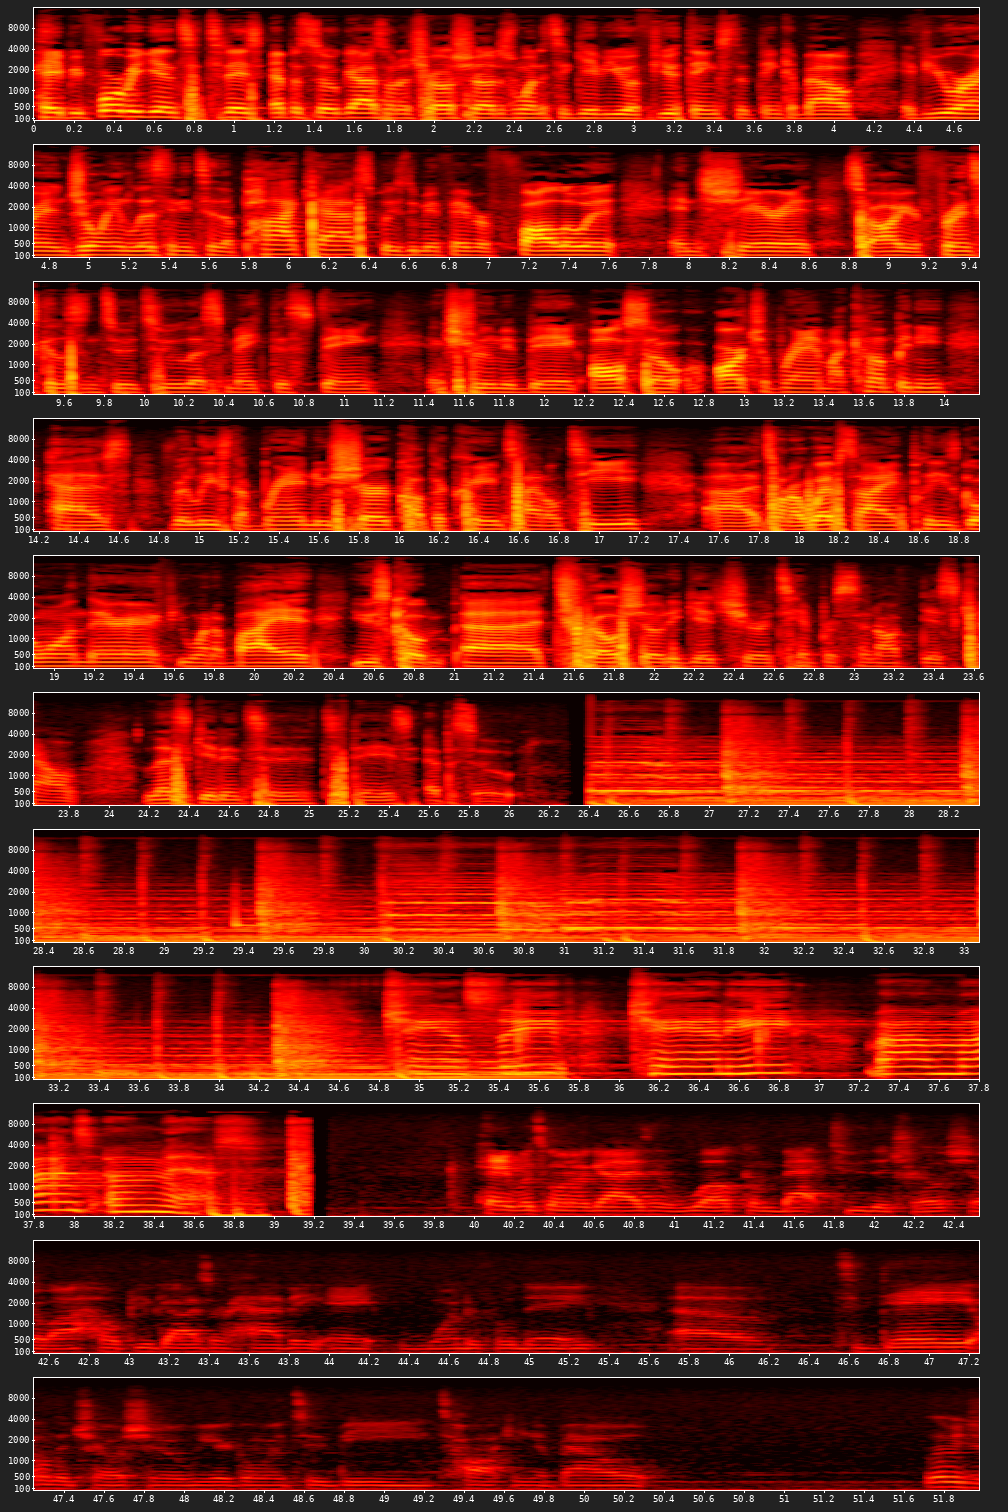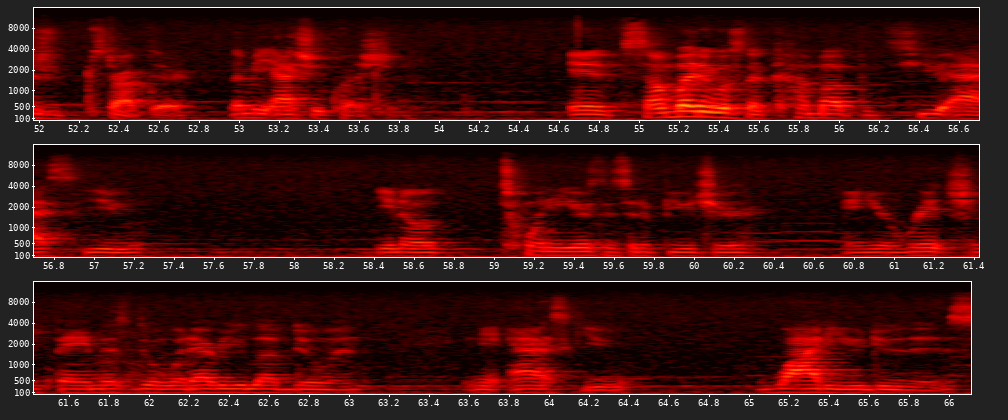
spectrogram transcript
Hey, before we get into today's episode, guys, on the Trell Show, I just wanted to give you a few things to think about. If you are enjoying listening to the podcast, please do me a favor, follow it and share it so all your friends can listen to it too. Let's make this thing extremely big. Also, Archer Brand, my company, has released a brand new shirt called the Cream Title T. Uh, it's on our website. Please go on there if you want to buy it. Use code uh, Trell Show to get your 10% off discount. Let's get into today's episode. Can't sleep, can't eat, my mind's a mess. Hey, what's going on, guys, and welcome back to the Trell Show. I hope you guys are having a wonderful day. Uh, today on the Trell Show, we are going to be talking about. Let me just stop there. Let me ask you a question. If somebody was to come up to ask you, you know, 20 years into the future, and you're rich and famous, doing whatever you love doing, and they ask you, why do you do this?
